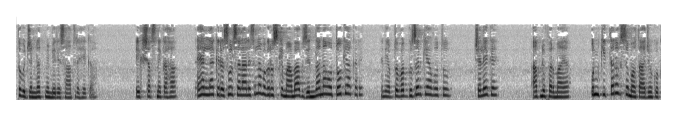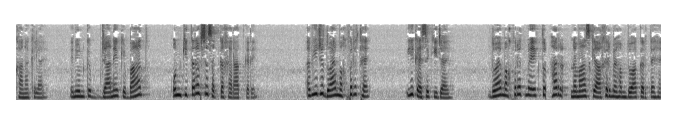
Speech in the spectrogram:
تو وہ جنت میں میرے ساتھ رہے گا۔ ایک شخص نے کہا، اے اللہ کے رسول صلی اللہ علیہ وسلم، اگر اس کے ماں باپ زندہ نہ ہو تو کیا کرے؟ یعنی اب تو وقت گزر گیا، وہ تو چلے گئے۔ آپ نے فرمایا ان کی طرف سے محتاجوں کو کھانا کھلائے یعنی ان کے جانے کے بعد ان کی طرف سے صدقہ خیرات کرے اب یہ جو دعائیں مغفرت ہے، یہ کیسے کی جائے؟ دعائیں مغفرت میں ایک تو ہر نماز کے آخر میں ہم دعا کرتے ہیں،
